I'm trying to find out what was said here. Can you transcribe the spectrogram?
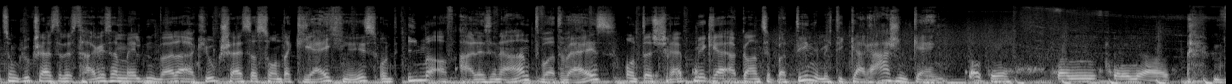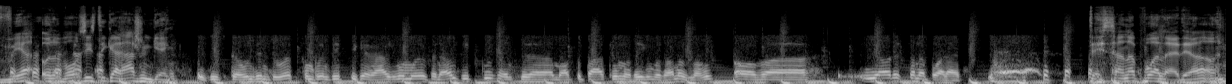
zum Klugscheißer des Tages anmelden, weil er ein Klugscheißer sondergleichen ist und immer auf alles eine Antwort weiß. Und das schreibt mir gleich eine ganze Partie, nämlich die Garagengang. Okay, dann kenne ich mich aus. Wer oder was ist die Garagengang? Das ist bei uns im Dorf vom Prinzip die Garage, wo wir aufeinander sitzen, entweder am Auto parken oder irgendwas anderes machen. Aber ja, das sind ein paar Leute. Das sind ein paar Leute, ja. Und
